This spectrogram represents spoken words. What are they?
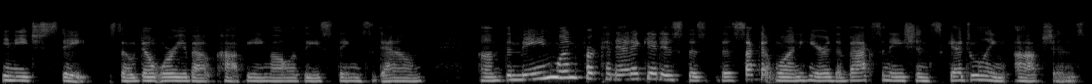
in each state. So don't worry about copying all of these things down. Um, the main one for Connecticut is the, the second one here, the vaccination scheduling options.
